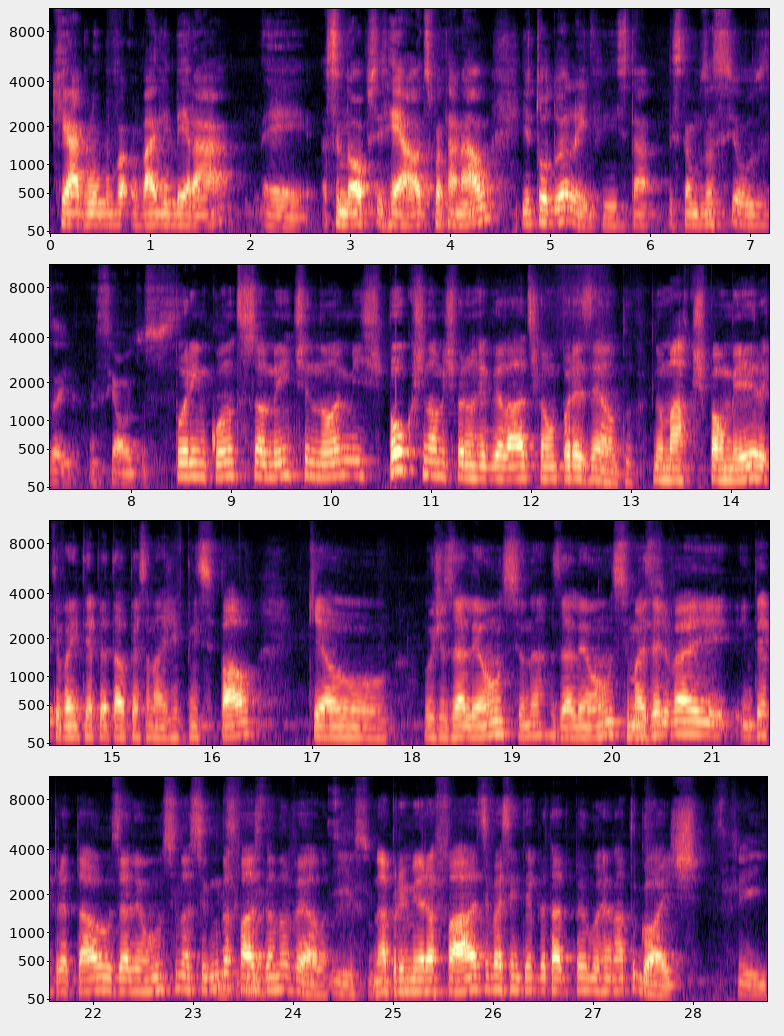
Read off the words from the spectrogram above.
que a Globo vai liberar é, a sinopse real de Pantanal e todo o elenco. A gente tá, estamos ansiosos aí, ansiosos. Por enquanto, somente nomes, poucos nomes foram revelados, como por exemplo, no Marcos Palmeira, que vai interpretar o personagem principal, que é o, o José Leôncio, né? Zé Leôncio, mas ele vai interpretar o Zé Leôncio na segunda fase da novela. Isso. Na primeira fase vai ser interpretado pelo Renato Góes. Sim.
